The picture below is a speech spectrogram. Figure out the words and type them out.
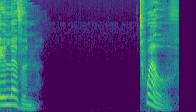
Eleven. Twelve.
